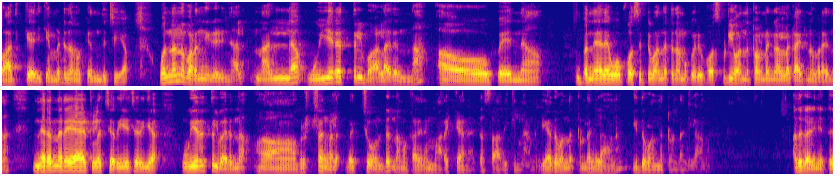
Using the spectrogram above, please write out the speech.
ബാധിക്കാതിരിക്കാൻ വേണ്ടി നമുക്ക് എന്ത് ചെയ്യാം? ഒന്നെന്ന് പറഞ്ഞു കഴിഞ്ഞാൽ നല്ല ഉയരത്തിൽ വളരുന്ന പിന്നെ ഇപ്പം നേരെ ഓപ്പോസിറ്റ് വന്നിട്ട് നമുക്കൊരു ഹോസ്പിറ്റലിൽ വന്നിട്ടുണ്ടെങ്കിലുള്ള കാര്യം എന്ന് പറയുന്നത് നിരനിരയായിട്ടുള്ള ചെറിയ ചെറിയ ഉയരത്തിൽ വരുന്ന വൃക്ഷങ്ങൾ വെച്ചുകൊണ്ട് നമുക്കതിനെ മറയ്ക്കാനായിട്ട് സാധിക്കുന്നതാണ്. ഏത് വന്നിട്ടുണ്ടെങ്കിലാണ് ഇത് വന്നിട്ടുണ്ടെങ്കിലാണ്. അത് കഴിഞ്ഞിട്ട്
